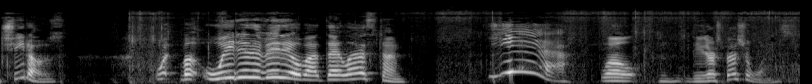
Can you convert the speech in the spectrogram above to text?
Cheetos. What? But we did a video about that last time. Yeah. Well, these are special ones.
